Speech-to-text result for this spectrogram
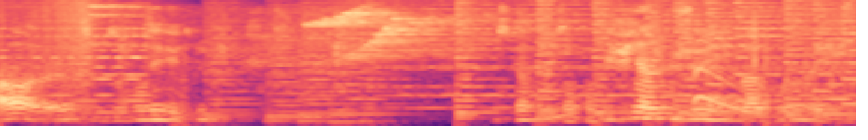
Oh là là, si vous entendez des trucs. J'espère que vous entendez bien le jeu et ma voix et...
